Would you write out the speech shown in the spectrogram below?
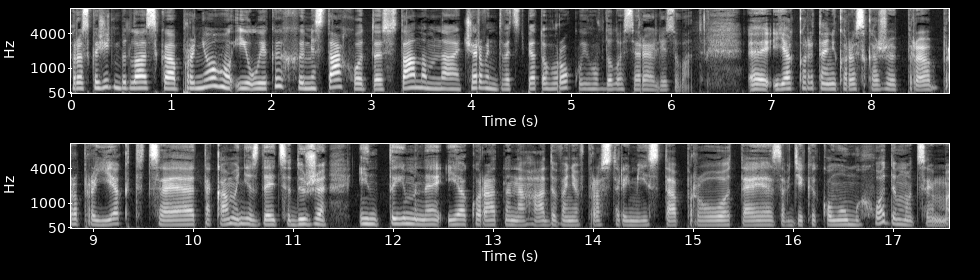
Розкажіть, будь ласка, про нього і у яких містах, от станом на червень 25-го року, його вдалося реалізувати. Е, Я коротенько розкажу про, про проєкт. Це така, мені здається, дуже інтимне і акуратне нагадування в просторі міста про те, завдяки кому ми ходимо цим.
